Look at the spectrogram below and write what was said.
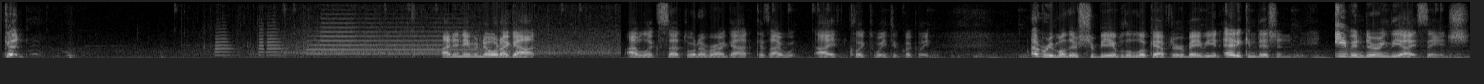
Good. I didn't even know what I got. I will accept whatever I got because I, I clicked way too quickly. Every mother should be able to look after a baby in any condition, even during the Ice Age.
